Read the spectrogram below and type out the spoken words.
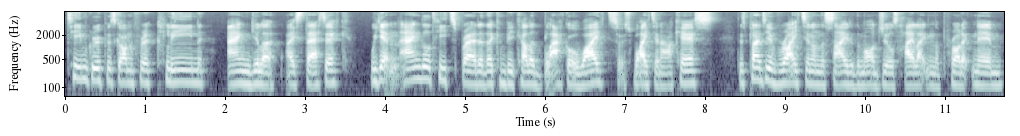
Team Group has gone for a clean, angular aesthetic. We get an angled heat spreader that can be coloured black or white, so it's white in our case. There's plenty of writing on the side of the modules highlighting the product name,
